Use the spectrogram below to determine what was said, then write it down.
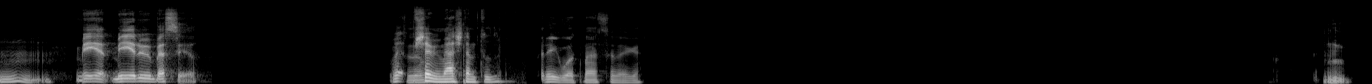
Hmm. Miért, miért ő beszél? Tudom. Semmi más nem tud. Rég volt már szövege. Hmm.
